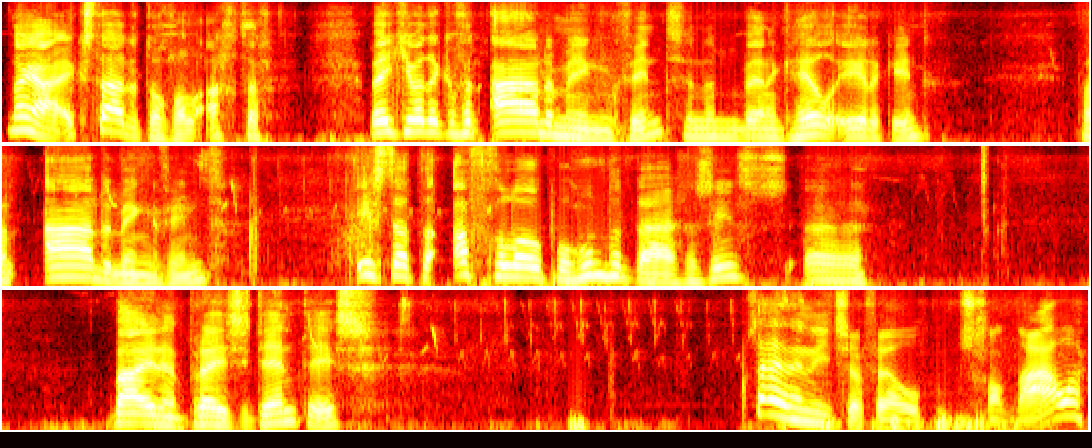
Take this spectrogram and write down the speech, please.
nou ja, ik sta er toch wel achter. Weet je wat ik er van ademing vind? En daar ben ik heel eerlijk in van ademing vind, is dat de afgelopen 100 dagen sinds uh, Biden president is, zijn er niet zoveel schandalen.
